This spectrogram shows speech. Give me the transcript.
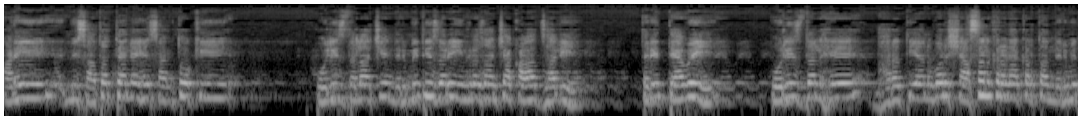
आणि मी सातत्याने हे सांगतो की पोलीस दलाची निर्मिती जरी इंग्रजांच्या काळात झाली तरी त्यावेळी पोलीस दल हे भारतीयांवर शासन करण्याकरता निर्मित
